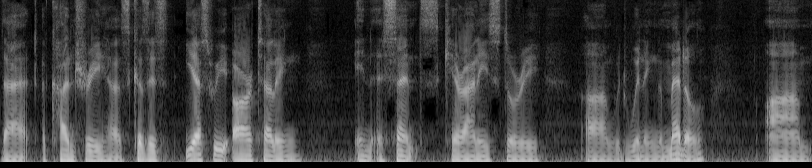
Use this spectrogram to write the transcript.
that a country has. Because it's yes, we are telling, in a sense, Kirani's story um, with winning the medal, um,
